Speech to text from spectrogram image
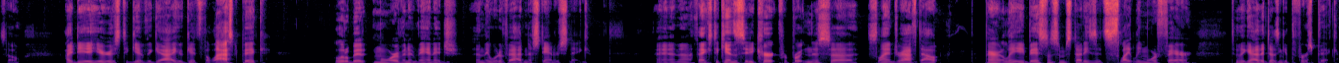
So, idea here is to give the guy who gets the last pick a little bit more of an advantage than they would have had in a standard snake. And uh, thanks to Kansas City Kurt for putting this uh, slant draft out. Apparently, based on some studies, it's slightly more fair to the guy that doesn't get the first pick.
